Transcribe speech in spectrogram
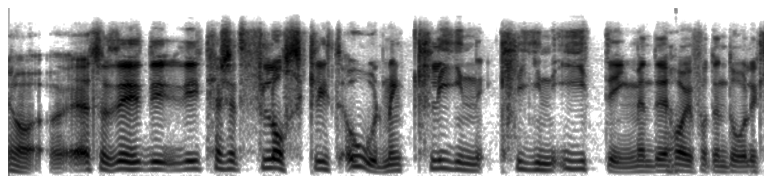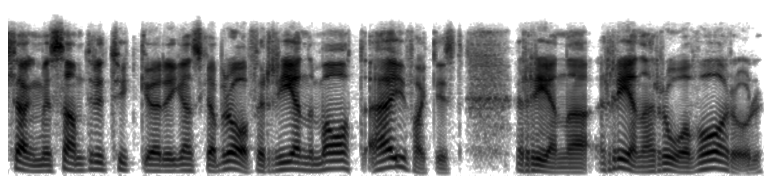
Ja, alltså det, det, det är kanske ett floskligt ord, men clean, clean eating, men det har ju fått en dålig klang. Men samtidigt tycker jag det är ganska bra, för ren mat är ju faktiskt rena, rena råvaror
